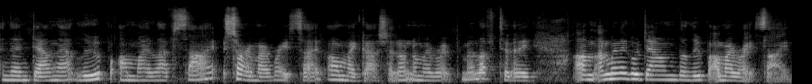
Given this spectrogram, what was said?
and then down that loop on my left side, sorry, my right side. Oh my gosh, I don't know my right from my left today. Um, I'm going to go down the loop on my right side.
